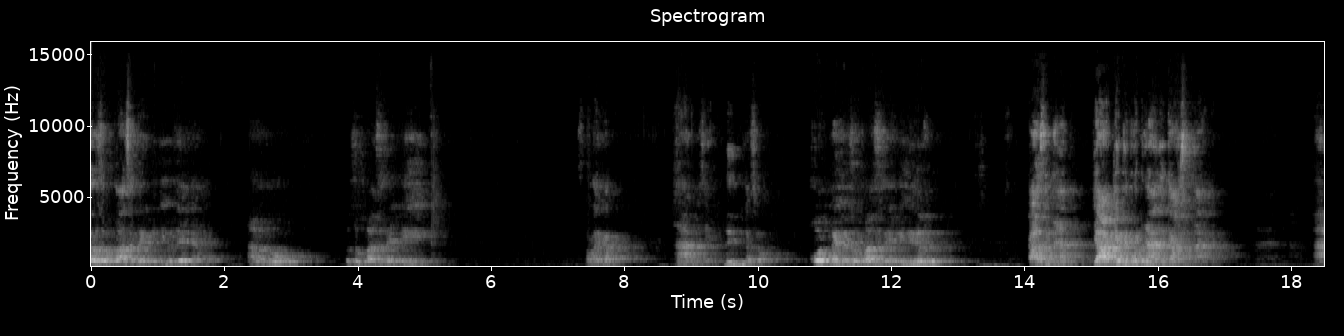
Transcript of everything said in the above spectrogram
ประสบความสำเร็จมีกี่เปอร์เซ็นต์ครับเอาละลูกประสบความสำเร็จนี่เท่าไหร่ครับห้าเปอร์เซ็นต์หนึ่งกับสองคนไม่ประสบความสำเร็จมีถึงเก้าสิบห้าอยากจะเป็นคนห้าหรือเก้าสิบห้าห้า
